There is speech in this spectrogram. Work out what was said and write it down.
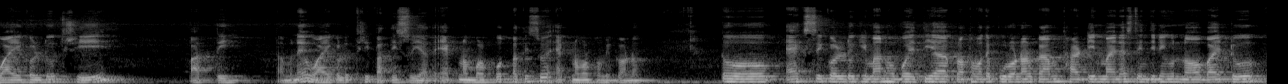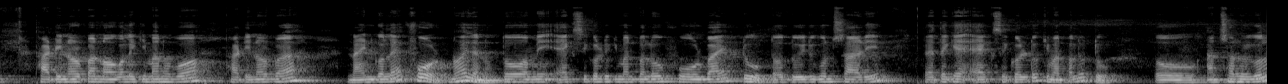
ৱাই ইকুৱেল টু থ্ৰী পাতি। তাৰমানে ৱাই ইকুৱেল টু থ্ৰী পাতিছোঁ ইয়াত। এক নম্বৰ ক'ত পাতিছোঁ? এক নম্বৰ সমীকৰণত। তো এক্স ইকুৱেল টু কিমান হ'ব এতিয়া? প্ৰথমতে পূৰণৰ কাম থাৰ্টিন মাইনাছ তিনি তিনি ন বাই টু থাৰ্টিনৰ পৰা ন গ'লে কিমান হ'ব? থাৰ্টিনৰ পৰা নাইন গ'লে ফ'ৰ নহয় জানো? তো আমি এক্স ইকুৱেল টু কিমান পালোঁ? ফ'ৰ বাই টু তো দুই দুগুণ চাৰি তেনেকৈ এক্স ইকুৱেল টু কিমান পালোঁ? টু তো আনচাৰ হৈ গ'ল।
